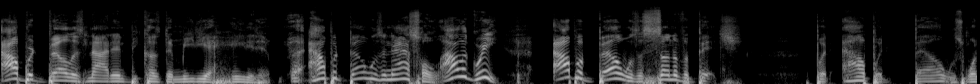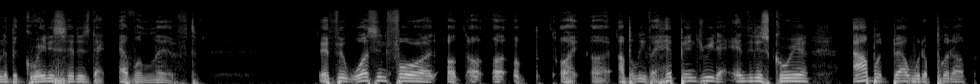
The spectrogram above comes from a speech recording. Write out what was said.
Albert Belle is not in because the media hated him. Uh, Albert Belle was an asshole. I'll agree. Albert Belle was a son of a bitch. But Albert Belle was one of the greatest hitters that ever lived. If it wasn't for, a, a, a, I believe, a hip injury that ended his career, Albert Belle would have put up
